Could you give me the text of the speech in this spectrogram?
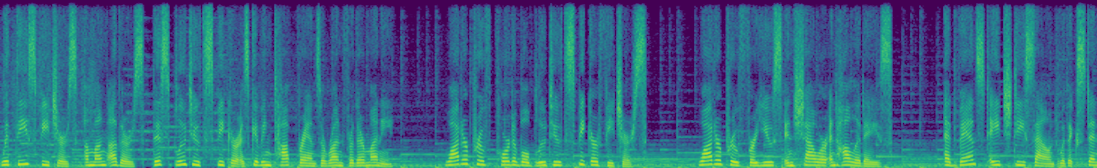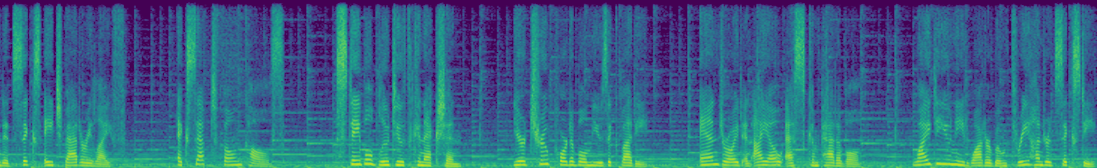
With these features, among others, this Bluetooth speaker is giving top brands a run for their money. Waterproof portable Bluetooth speaker features. Waterproof for use in shower and holidays. Advanced HD sound with extended 6H battery life. Accept phone calls. Stable Bluetooth connection. Your true portable music buddy. Android and iOS compatible. Why do you need Waterboom 360?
